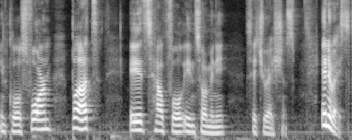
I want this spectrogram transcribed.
in closed form, but it's helpful in so many situations. Anyways,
